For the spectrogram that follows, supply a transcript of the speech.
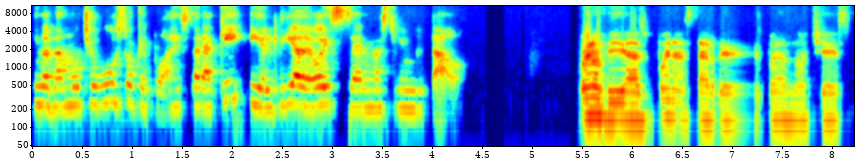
y nos da mucho gusto que puedas estar aquí y el día de hoy ser nuestro invitado. Buenos días, buenas tardes, buenas noches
